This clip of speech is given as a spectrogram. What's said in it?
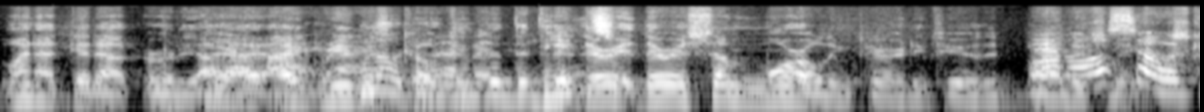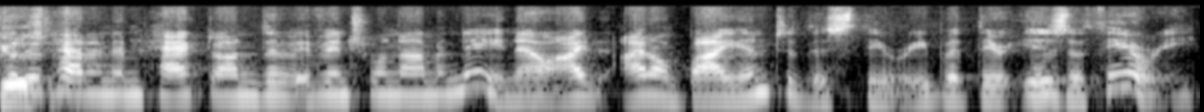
why not get out early? I, Yeah, I, I I- agree I- with No, Cokie. the- the- the There- there- there is some moral imperative here that bothers and also, me. it could Excuse have me. had an impact on the eventual nominee. Now, I, I don't buy into this theory, but there is a theory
